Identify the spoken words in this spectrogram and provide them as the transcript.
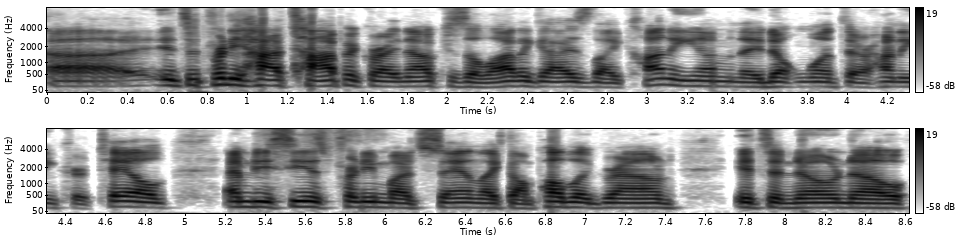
uh, it's a pretty hot topic right now because a lot of guys like hunting them and they don't want their hunting curtailed. MDC is pretty much saying like on public ground it's a no no.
